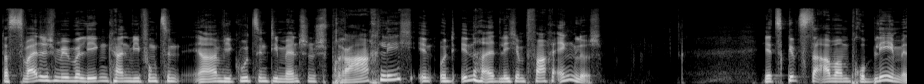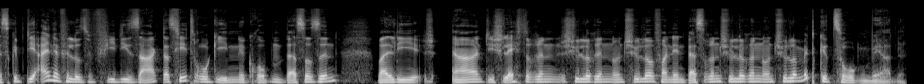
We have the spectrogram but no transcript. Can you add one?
Das zweite, ich mir überlegen kann, wie funktioniert, ja, wie gut sind die Menschen sprachlich in, und inhaltlich im Fach Englisch. Jetzt gibt es da aber ein Problem. Es gibt die eine Philosophie, die sagt, dass heterogene Gruppen besser sind, weil die, ja, die schlechteren Schülerinnen und Schüler von den besseren Schülerinnen und Schülern mitgezogen werden.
